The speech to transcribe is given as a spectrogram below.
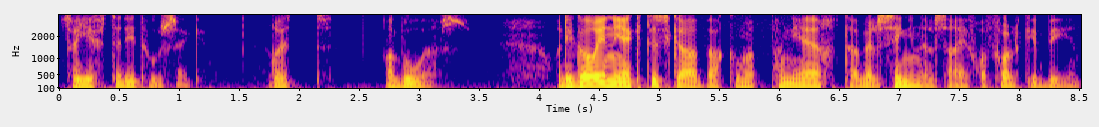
Så gifter de to seg, Ruth og Boas, og de går inn i ekteskapet akkompagnert av velsignelser fra folk i byen.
